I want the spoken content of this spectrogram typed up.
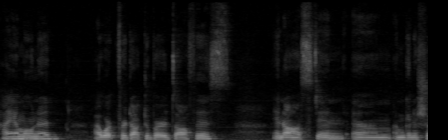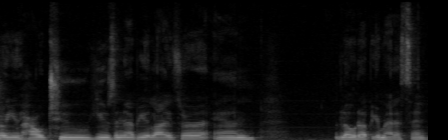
Hi, I'm Ona. I work for Dr. Bird's office in Austin. Um, I'm going to show you how to use a nebulizer and load up your medicine.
